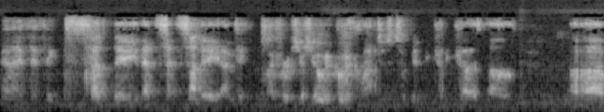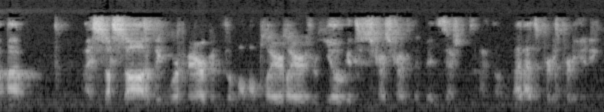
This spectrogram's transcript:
and I, think Sunday, that Sunday, I'm taking my first yoga class. Just took it because of um, I saw, saw think where American football players players with yoga to strengthen the midsections, and I thought that's pretty pretty hitting.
